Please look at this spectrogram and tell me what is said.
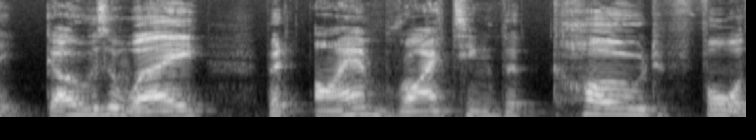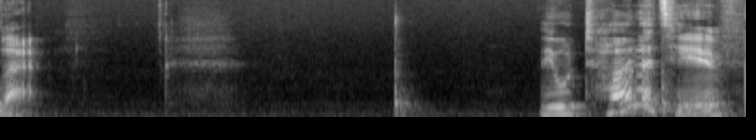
it goes away, but I am writing the code for that. The alternative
